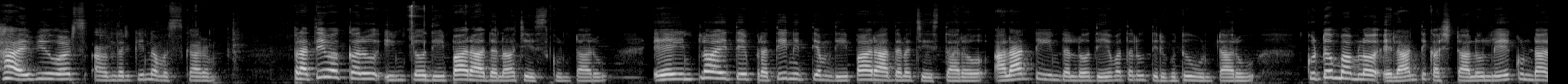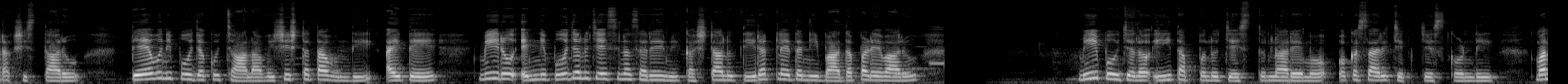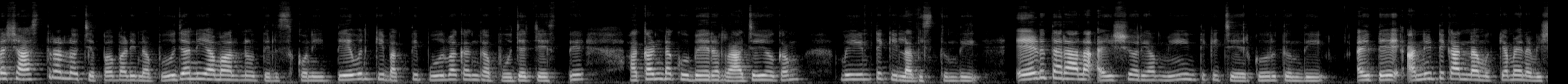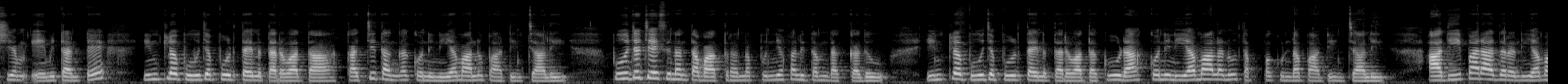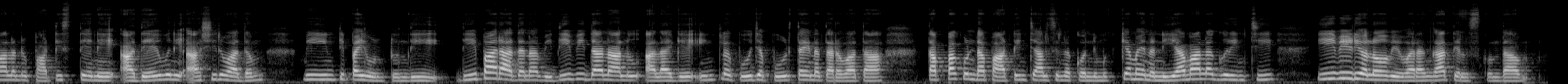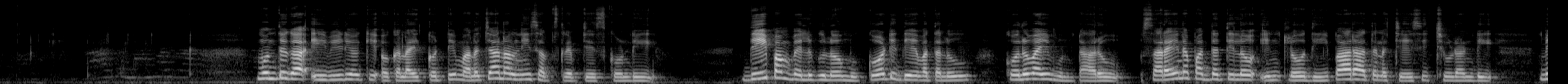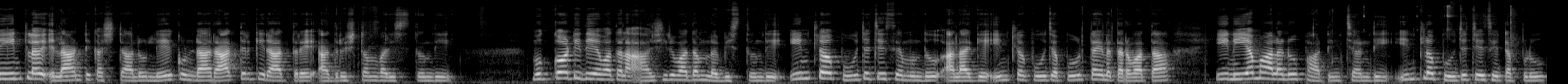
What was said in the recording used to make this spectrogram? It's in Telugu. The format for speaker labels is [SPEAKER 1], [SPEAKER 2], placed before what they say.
[SPEAKER 1] హాయ్ వ్యూవర్స్ అందరికీ నమస్కారం. ప్రతి ఒక్కరూ ఇంట్లో దీపారాధన చేసుకుంటారు. ఏ ఇంట్లో అయితే ప్రతినిత్యం దీపారాధన చేస్తారో అలాంటి ఇండ్లలో దేవతలు తిరుగుతూ ఉంటారు. కుటుంబంలో ఎలాంటి కష్టాలు లేకుండా రక్షిస్తారు. దేవుని పూజకు చాలా విశిష్టత ఉంది. అయితే మీరు ఎన్ని పూజలు చేసినా సరే మీ కష్టాలు తీరట్లేదని బాధపడేవారు. మీ పూజలో ఈ తప్పులు చేస్తున్నారేమో ఒకసారి చెక్ చేసుకోండి. మన శాస్త్రాల్లో చెప్పబడిన పూజ నియమాలను తెలుసుకొని దేవునికి భక్తిపూర్వకంగా పూజ చేస్తే అఖండ కుబేర రాజయోగం మీ ఇంటికి లభిస్తుంది. ఏడు తరాల ఐశ్వర్యం మీ ఇంటికి చేకూరుతుంది అయితే అన్నిటికన్నా ముఖ్యమైన విషయం ఏమిటంటే ఇంట్లో పూజ పూర్తయిన తర్వాత ఖచ్చితంగా కొన్ని నియమాలు పాటించాలి. పూజ చేసినంత మాత్రాన పుణ్య ఫలితం దక్కదు. ఇంట్లో పూజ పూర్తయిన తర్వాత కూడా కొన్ని నియమాలను తప్పకుండా పాటించాలి. ఆ దీపారాధన నియమాలను పాటిస్తేనే ఆ దేవుని ఆశీర్వాదం మీ ఇంటిపై ఉంటుంది. దీపారాధన విధి విధానాలు అలాగే ఇంట్లో పూజ పూర్తయిన తర్వాత తప్పకుండా పాటించాల్సిన కొన్ని ముఖ్యమైన నియమాల గురించి ఈ వీడియోలో వివరంగా తెలుసుకుందాం. ముందుగా ఈ వీడియోకి ఒక లైక్ కొట్టి మన ఛానల్ని సబ్స్క్రైబ్ చేసుకోండి. దీపం వెలుగులో ముక్కోటి దేవతలు కొలువై ఉంటారు. సరైన పద్ధతిలో ఇంట్లో దీపారాధన చేసి చూడండి. మీ ఇంట్లో ఎలాంటి కష్టాలు లేకుండా రాత్రికి రాత్రే అదృష్టం వరిస్తుంది. ముక్కోటి దేవతల ఆశీర్వాదం లభిస్తుంది. ఇంట్లో పూజ చేసే ముందు అలాగే ఇంట్లో పూజ పూర్తయిన తర్వాత ఈ నియమాలను పాటించండి. ఇంట్లో పూజ చేసేటప్పుడు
